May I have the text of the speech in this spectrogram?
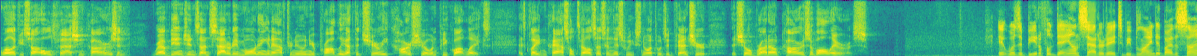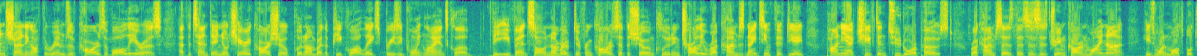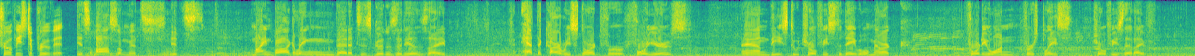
Well, if you saw old-fashioned cars and revved engines on Saturday morning and afternoon, you're probably at the Cherry Car Show in Pequot Lakes. As Clayton Castle tells us in this week's Northwoods Adventure, the show brought out cars of all eras. It was a beautiful day on Saturday to be blinded by the sun shining off the rims of cars of all eras at the 10th annual Cherry Car Show put on by the Pequot Lakes Breezy Point Lions Club. The event saw a number of different cars at the show, including Charlie Ruckheim's 1958 Pontiac Chieftain two-door post. Ruckheim says this is his dream car, and why not? He's won multiple trophies to prove it. It's awesome. It's it's mind-boggling that it's as good as it is. I had the car restored for four years, and these two trophies today will mark 41 first place trophies that I've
